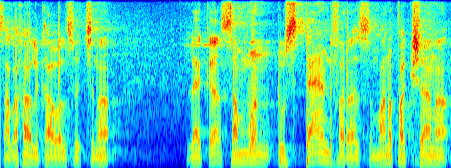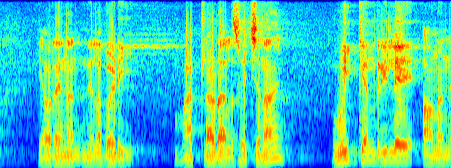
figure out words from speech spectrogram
సలహాలు కావాల్సి వచ్చిన లేక someone to stand for us మన పక్షాన ఎవరైనా నిలబడి మాట్లాడాల్సి వచ్చినా we can rely on an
